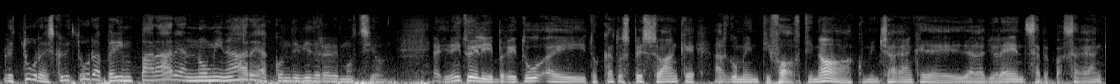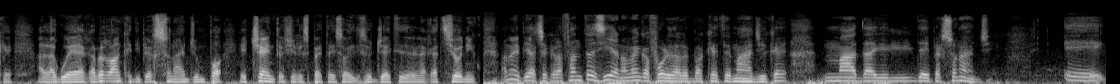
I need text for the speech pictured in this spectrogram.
lettura e scrittura per imparare a nominare e a condividere le emozioni. Nei tuoi libri tu hai toccato spesso anche argomenti forti, no? a cominciare anche dalla violenza, per passare anche alla guerra, però anche di personaggi un po' eccentrici rispetto ai soliti soggetti delle narrazioni. A me piace che la fantasia non venga fuori dalle bacchette magiche, ma dai, dai personaggi e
